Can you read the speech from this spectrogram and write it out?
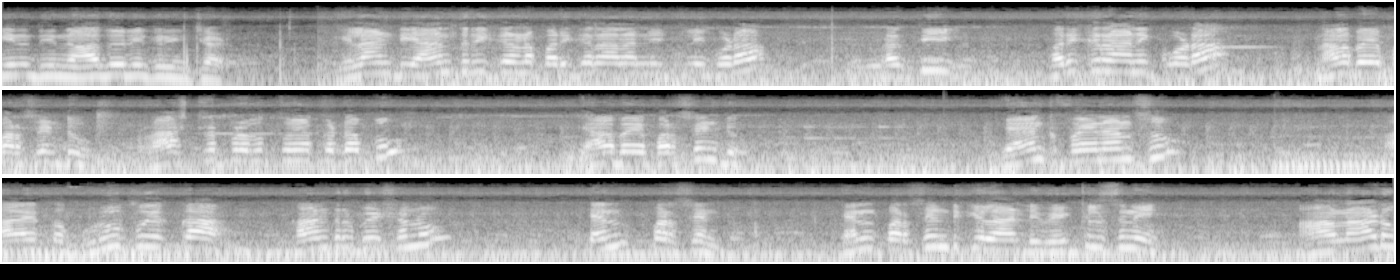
ఈయన దీన్ని ఆధునీకరించాడు. ఇలాంటి యాంత్రీకరణ పరికరాలన్నింటినీ కూడా ప్రతి పరికరానికి కూడా నలభై పర్సెంట్ రాష్ట్ర ప్రభుత్వం యొక్క డబ్బు యాభై పర్సెంట్ బ్యాంక్ ఫైనాన్స్ ఆ యొక్క గ్రూప్ యొక్క కాంట్రిబ్యూషను టెన్ పర్సెంట్. టెన్ పర్సెంట్కి ఇలాంటి వెహికల్స్ని ఆనాడు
